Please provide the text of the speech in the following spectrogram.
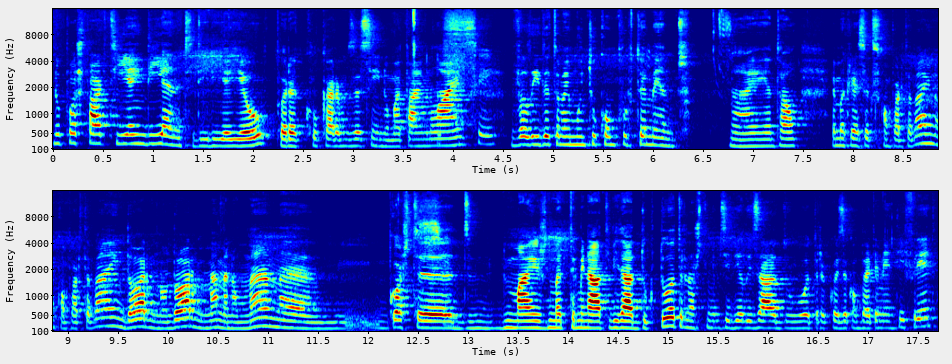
No pós-parto e em diante, diria eu, para colocarmos assim numa timeline, Sim. valida também muito o comportamento, não é? Então, é uma criança que se comporta bem, não comporta bem, dorme, não dorme, mama, não mama, gosta de, de, mais de uma determinada atividade do que de outra, nós tínhamos idealizado outra coisa completamente diferente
